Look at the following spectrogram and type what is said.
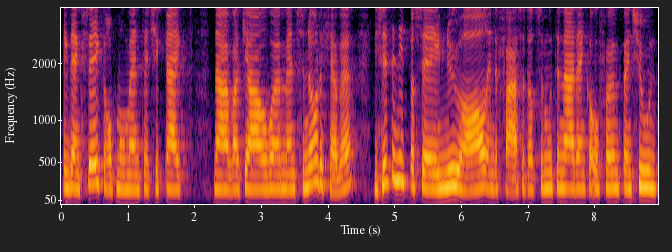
Ik denk zeker op het moment dat je kijkt naar wat jouw uh, mensen nodig hebben. Die zitten niet per se nu al in de fase dat ze moeten nadenken over hun pensioen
